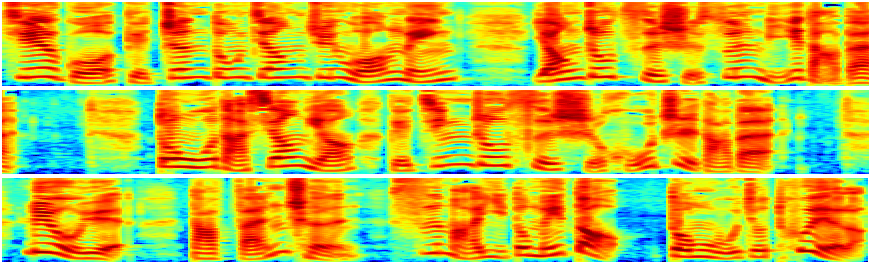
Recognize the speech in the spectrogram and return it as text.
结果给征东将军王陵、扬州刺史孙礼打败；东吴打襄阳，给荆州刺史胡志打败。六月打樊城，司马懿都没到，东吴就退了。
